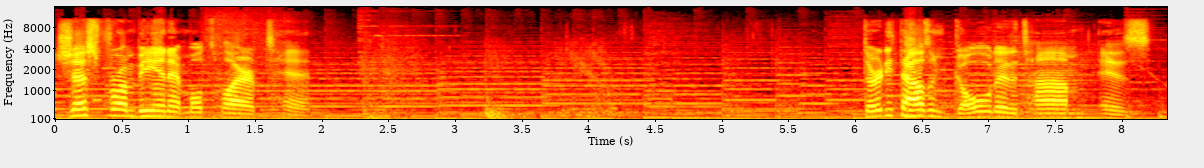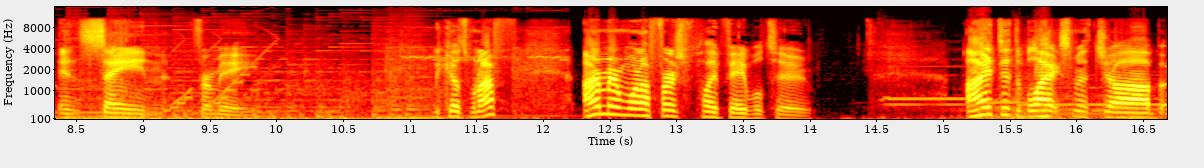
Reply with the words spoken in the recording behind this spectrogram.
just from being at multiplier of 10. 30,000 gold at a time is insane for me. Because when I, I remember when I first played Fable 2, I did the blacksmith job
